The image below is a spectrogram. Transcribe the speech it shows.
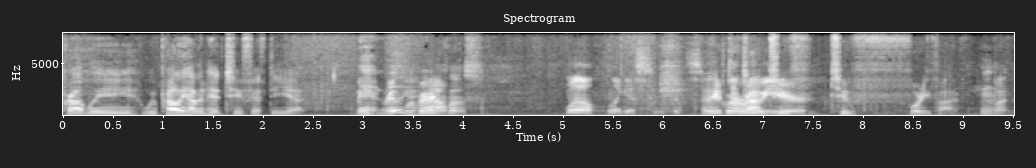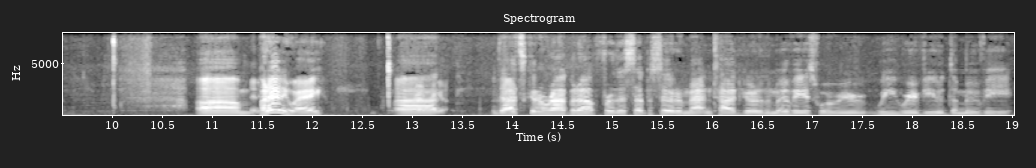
probably we probably haven't hit 250 yet. Man, really? We're very Wow. close. Well, I guess if it's I think we're around a two, 245. Hmm. But um, but anyway, uh, Wrapping up. That's going to wrap it up for this episode of Matt and Todd Go to the Movies, where we, we reviewed the movie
